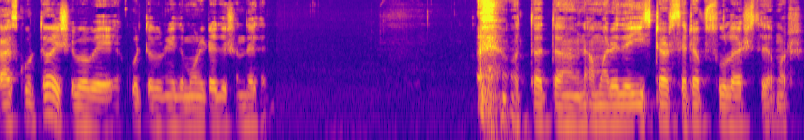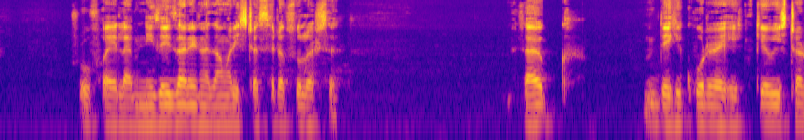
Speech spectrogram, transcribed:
কাজ করতে হয় সেভাবে করতে হবে যে মনিটাইজেশন দেখেন। অর্থাৎ আমার এই যে স্টার সেট আপ চলে আসছে, আমার প্রোফাইল আমি নিজেই জানি না যে আমার স্টার সেট আপ চলে আসছে। যাই হোক দেখি করে রাখি, কেউ স্টার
